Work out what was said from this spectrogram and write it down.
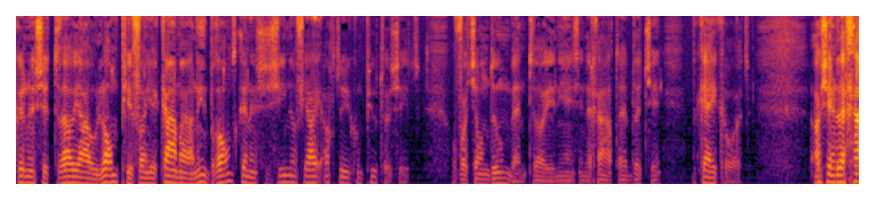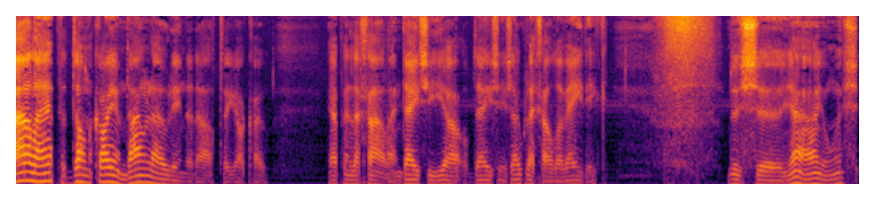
kunnen ze terwijl jouw lampje van je camera niet brandt, kunnen ze zien of jij achter je computer zit. Of wat je aan het doen bent, terwijl je niet eens in de gaten hebt dat je bekeken wordt. Als je een legale hebt, dan kan je hem downloaden inderdaad, eh, Jacco. Je hebt een legale. En deze hier op deze is ook legaal, dat weet ik. Dus uh, ja, jongens.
